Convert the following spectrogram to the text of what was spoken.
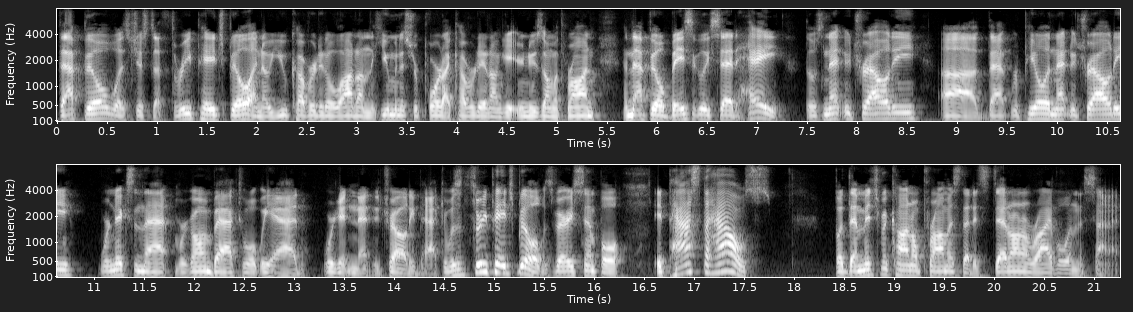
That bill was just a three page bill. I know you covered it a lot on the Humanist Report. I covered it on Get Your News On with Ron. And that bill basically said, hey, those net neutrality, uh, that repeal of net neutrality, we're nixing that. We're going back to what we had. We're getting net neutrality back. It was a three page bill. It was very simple. It passed the House, but then Mitch McConnell promised that it's dead on arrival in the Senate.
